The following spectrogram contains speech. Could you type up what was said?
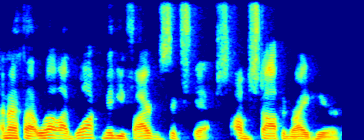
And I thought, well, I've walked maybe five or six steps. I'm stopping right here.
